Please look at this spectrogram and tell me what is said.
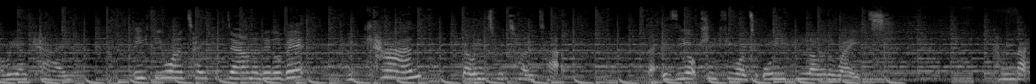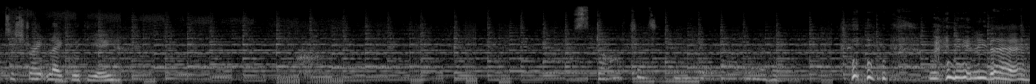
Are we okay? If you want to take it down a little bit, you can go into a toe tap. That is the option if you want to, or you can lower the weights. Coming back to straight leg with you. Starting to feel about now. We're nearly there.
